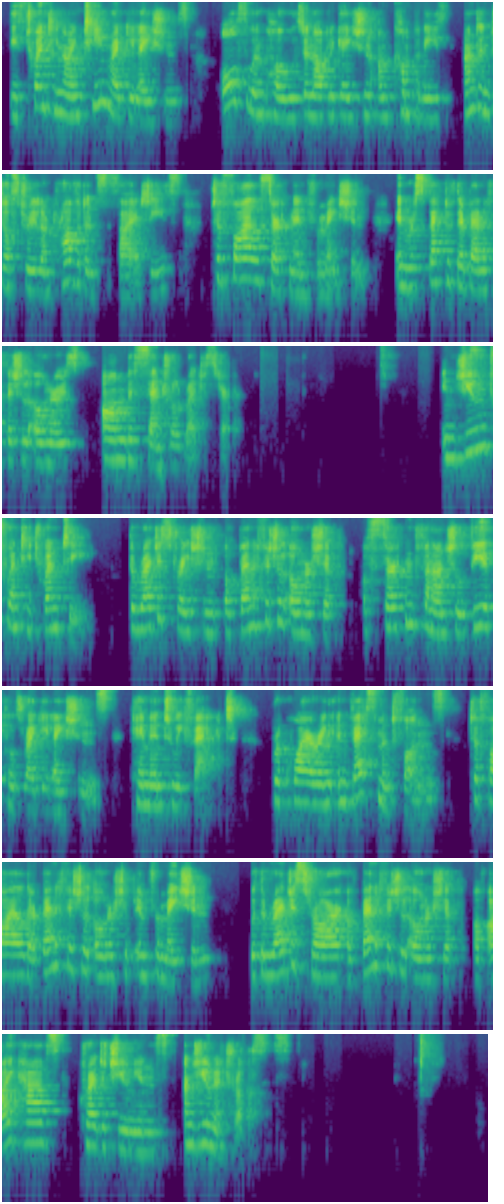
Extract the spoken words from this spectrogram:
These 2019 regulations also imposed an obligation on companies and industrial and provident societies to file certain information in respect of their beneficial owners on this central register. In June 2020, the registration of beneficial ownership of certain financial vehicles regulations came into effect, requiring investment funds to file their beneficial ownership information with the Registrar of Beneficial Ownership of ICAVs, credit unions, and unit trusts.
